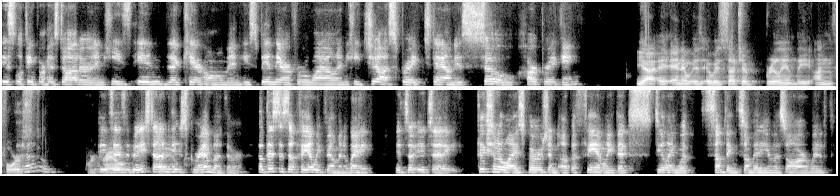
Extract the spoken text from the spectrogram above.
is looking for his daughter and he's in the care home and he's been there for a while and he just breaks down is so heartbreaking. Yeah, and it was it was such a brilliantly unforced oh. portrayal. It's based on his grandmother. So this is a family film in a way. It's a it's a fictionalized version of a family that's dealing with something so many of us are with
